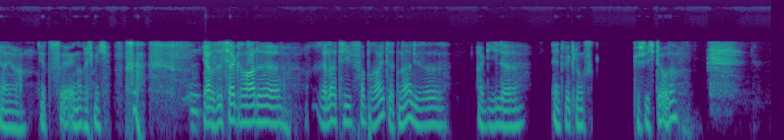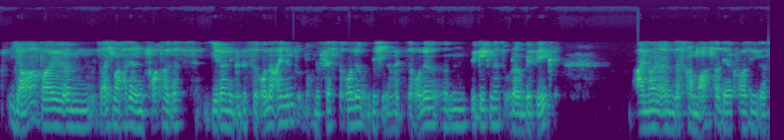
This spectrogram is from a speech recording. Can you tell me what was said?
Ja, ja, jetzt erinnere ich mich. Und ja, das ist ja gerade relativ verbreitet, ne? Diese agile Entwicklungsgeschichte, oder? Ja, weil, ähm, sag ich mal, hat ja den Vorteil, dass jeder eine gewisse Rolle einnimmt und auch eine feste Rolle und sich innerhalb dieser Rolle ähm, begegnet oder bewegt. Einmal ähm, das Scrum Master, der quasi das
